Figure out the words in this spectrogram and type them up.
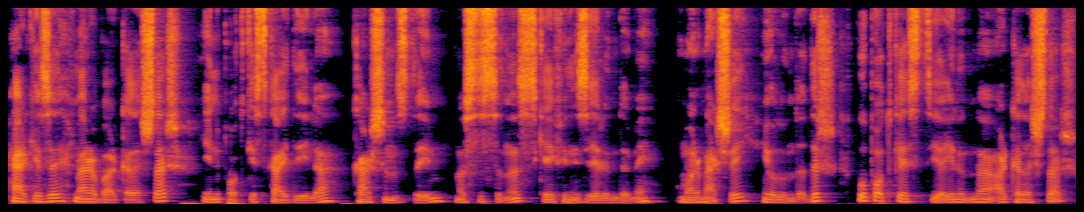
Herkese merhaba arkadaşlar. Yeni podcast kaydıyla karşınızdayım. Nasılsınız? Keyfiniz yerinde mi? Umarım her şey yolundadır. Bu podcast yayınında arkadaşlar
